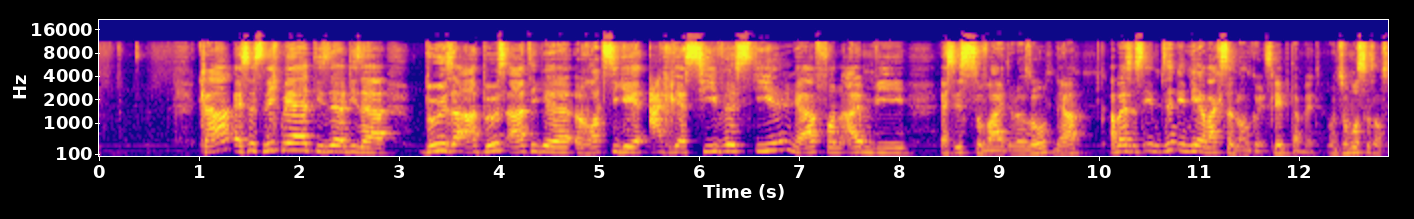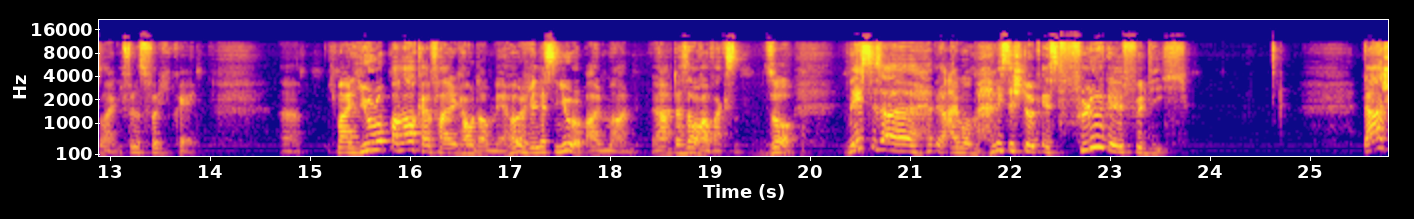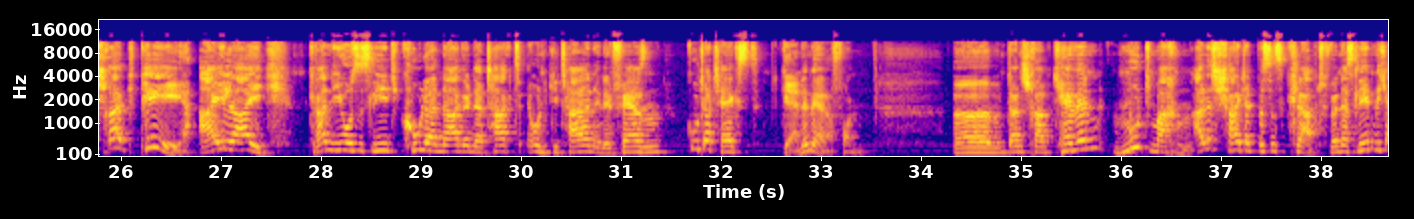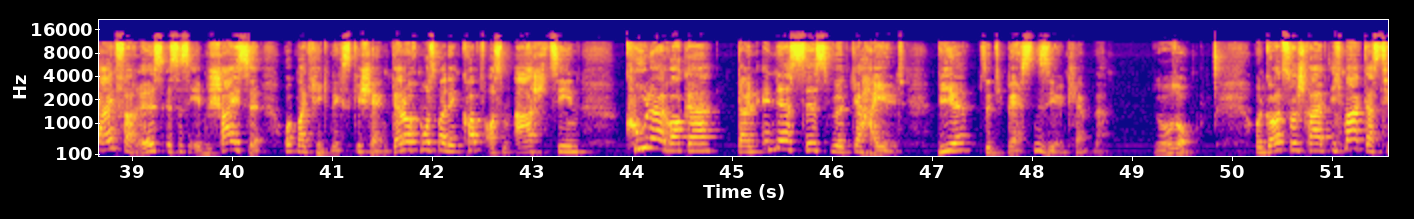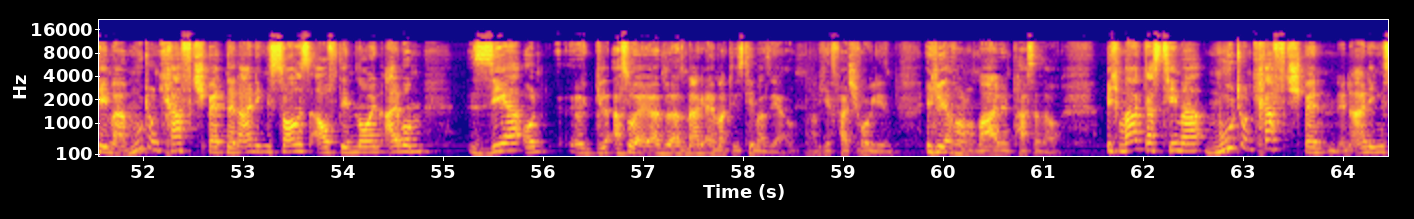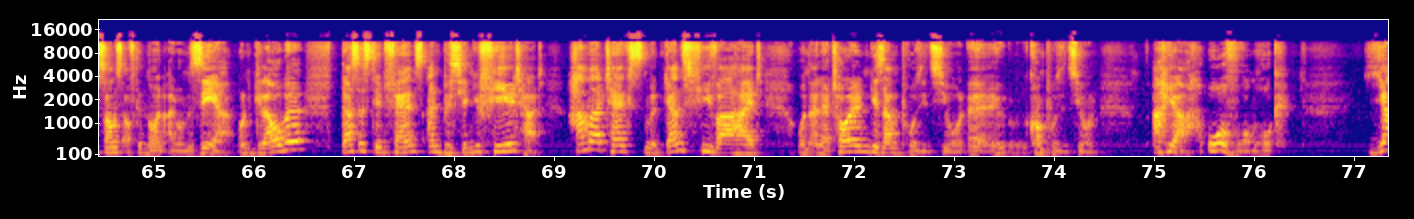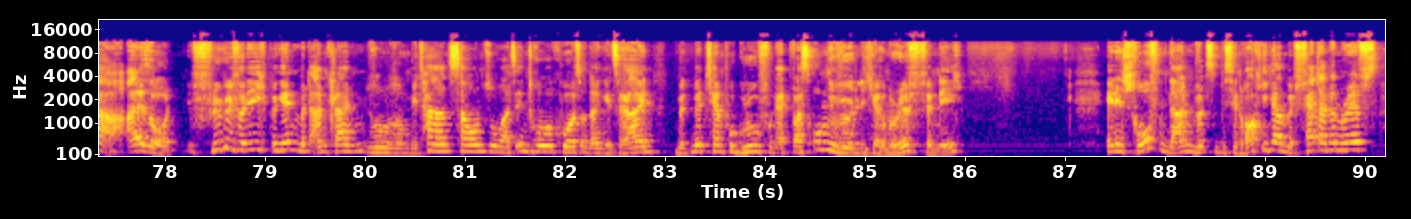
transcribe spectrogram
klar, es ist nicht mehr dieser, dieser böse, bösartige, rotzige, aggressive Stil, ja, von Alben wie Es ist soweit oder so, ja. Aber es ist eben, sind eben die erwachsenen Onkels, lebt damit. Und so muss das auch sein. Ich finde das völlig okay. Äh, ich meine, Europe macht auch keinen Final Countdown mehr. Hört euch den letzten Europe-Alben an. Ja, das ist auch erwachsen. So, nächstes äh, Album, nächstes Stück ist Flügel für dich. Da schreibt P. I like. Grandioses Lied, cooler nagelnder Takt und Gitarren in den Versen. Guter Text, gerne mehr davon. Ähm, dann schreibt Kevin, Mut machen. Alles scheitert, bis es klappt. Wenn das Leben nicht einfach ist, ist es eben scheiße und man kriegt nichts geschenkt. Dennoch muss man den Kopf aus dem Arsch ziehen. Cooler Rocker, dein Innerstes wird geheilt. Wir sind die besten Seelenklempner. So, so. Und Gonzo schreibt, ich mag das Thema. Mut und Kraft spenden in einigen Songs auf dem neuen Album sehr und äh, achso, also, also er mag dieses Thema sehr. Habe ich jetzt falsch vorgelesen. Ich lese einfach nochmal, dann passt das auch. Ich mag das Thema Mut und Kraft spenden in einigen Songs auf dem neuen Album sehr und glaube, dass es den Fans ein bisschen gefehlt hat. Hammertext mit ganz viel Wahrheit und einer tollen Gesamtposition, äh, Komposition. Ach ja, Ohrwurmhook. Ja, also Flügel für dich beginnt mit einem kleinen so, so einem Gitarrensound so als Intro kurz und dann geht's rein mit Mittempo Groove und etwas ungewöhnlicherem Riff finde ich. In den Strophen dann wird es ein bisschen rockiger mit fetteren Riffs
